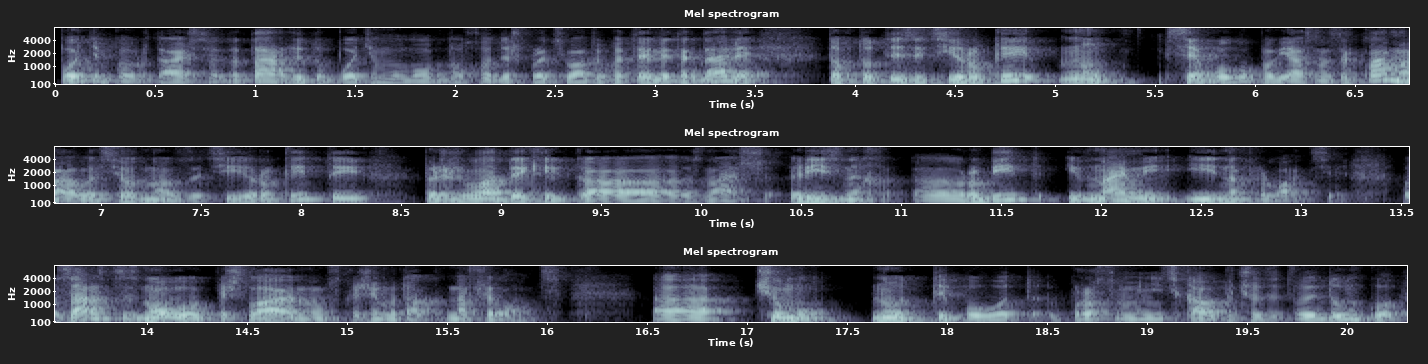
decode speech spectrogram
потім повертаєшся до таргету, потім умовно ходиш працювати в готелі і так далі. Тобто, ти за ці роки, ну все було пов'язано з рекламою, але все одно за ці роки ти пережила декілька знаєш різних е, робіт і в наймі, і на фрилансі. Бо зараз ти знову пішла, ну скажімо так, на фриланс. Е, Чому? Ну, типу, от просто мені цікаво почути твою думку,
